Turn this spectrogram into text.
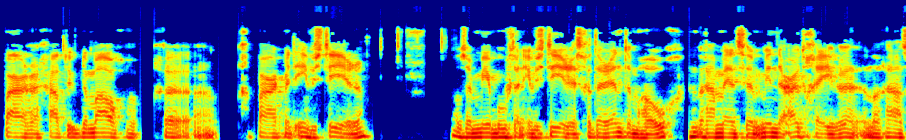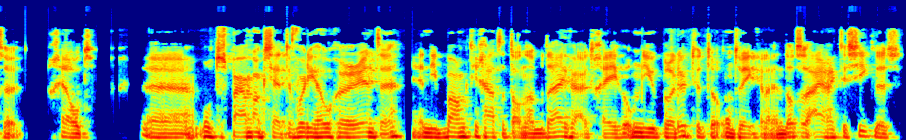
Sparen gaat natuurlijk normaal gepaard met investeren. Als er meer behoefte aan investeren is, gaat de rente omhoog. Dan gaan mensen minder uitgeven en dan gaan ze geld uh, op de spaarbank zetten voor die hogere rente. En die bank die gaat het dan aan bedrijven uitgeven om nieuwe producten te ontwikkelen. En dat is eigenlijk de cyclus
